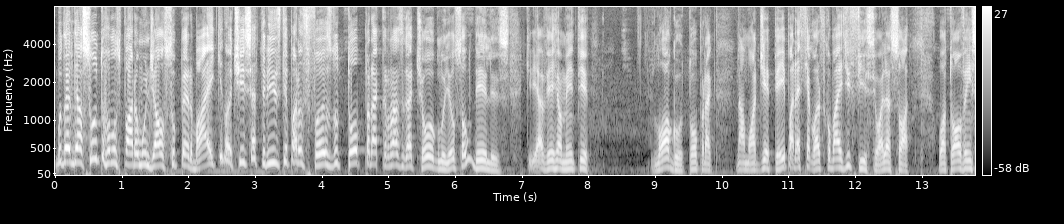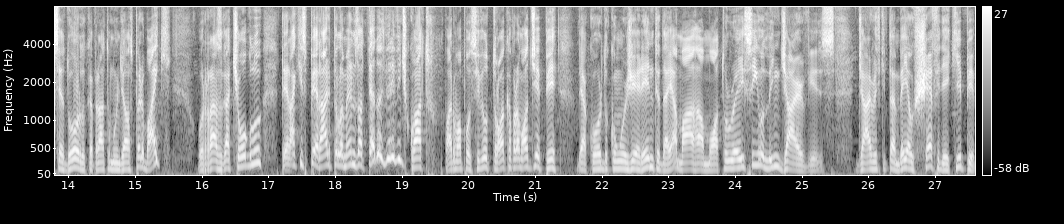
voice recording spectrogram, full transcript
Mudando de assunto, vamos para o Mundial Superbike. Notícia triste para os fãs do Toprak Razgatoglu, e eu sou um deles. Queria ver realmente logo o Toprak na MotoGP e parece que agora ficou mais difícil. Olha só, o atual vencedor do Campeonato Mundial Superbike o Razgatoglu terá que esperar pelo menos até 2024 para uma possível troca para a MotoGP, de acordo com o gerente da Yamaha Moto Racing, o Lynn Jarvis. Jarvis, que também é o chefe de equipe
